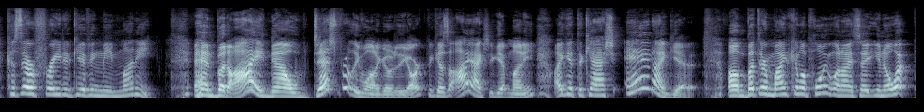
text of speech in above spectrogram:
because they're afraid of giving me money. And but I now desperately want to go to the arc because I actually get money, I get the cash, and I get it. Um, but there might come a point when I say, you know what?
